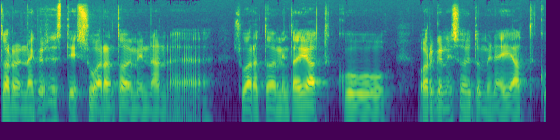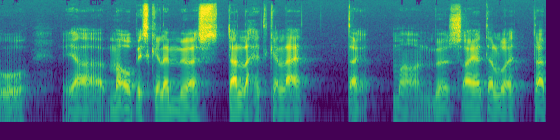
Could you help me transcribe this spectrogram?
Todennäköisesti suoran toiminnan, suora toiminta jatkuu, organisoituminen jatkuu ja mä opiskelen myös tällä hetkellä, että mä oon myös ajatellut, että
